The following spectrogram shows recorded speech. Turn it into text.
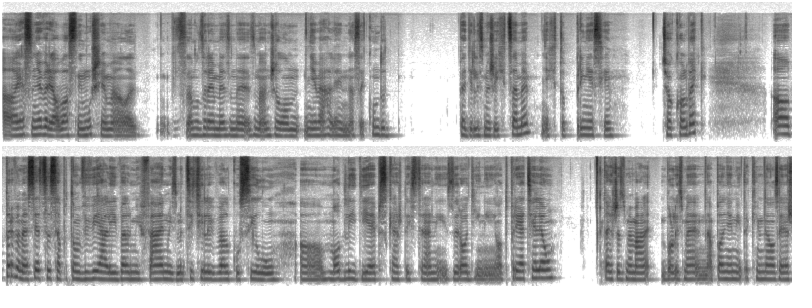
A ja som neverila vlastným ušiem, ale samozrejme sme s manželom neváhali ani na sekundu. Vedeli sme, že ich chceme, nech to prinesie čokoľvek. Prvé mesiace sa potom vyvíjali veľmi fajn, my sme cítili veľkú silu modlitieb z každej strany, z rodiny, od priateľov. Takže sme mali, boli sme naplnení takým naozaj až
